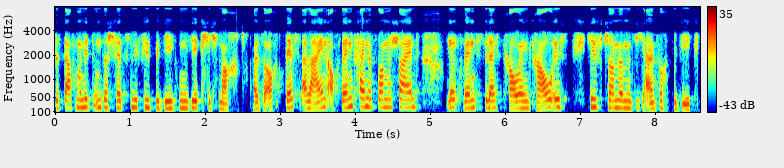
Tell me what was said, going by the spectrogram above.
Das darf man nicht unterschätzen, wie viel Bewegung wirklich macht. Also auch das allein, auch wenn keine Sonne scheint und auch wenn es vielleicht grau in grau ist, hilft schon, wenn man sich einfach bewegt.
